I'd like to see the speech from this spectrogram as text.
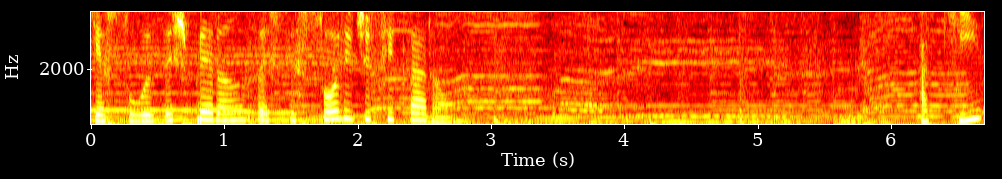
que as suas esperanças se solidificarão. Aqui,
